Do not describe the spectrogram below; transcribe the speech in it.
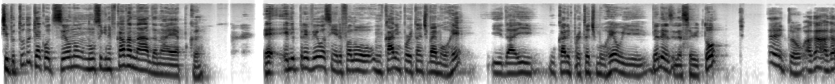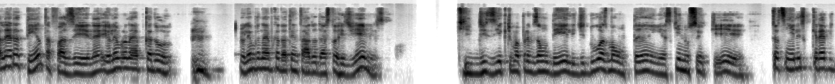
Tipo, tudo que aconteceu não, não significava nada na época. É, ele preveu assim, ele falou, um cara importante vai morrer, e daí o cara importante morreu e beleza, ele acertou. É, então, a, a galera tenta fazer, né? Eu lembro na época do. Eu lembro na época do atentado das Torres Gêmeas, que dizia que tinha uma previsão dele de duas montanhas, que não sei o quê. Então, assim, ele escreve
